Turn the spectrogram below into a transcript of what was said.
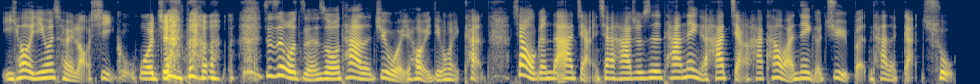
以后一定会成为老戏骨。我觉得 就是我只能说他的剧我以后一定会看。像我跟大家讲一下，他就是他那个他讲。他看完那个剧本，他的感触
